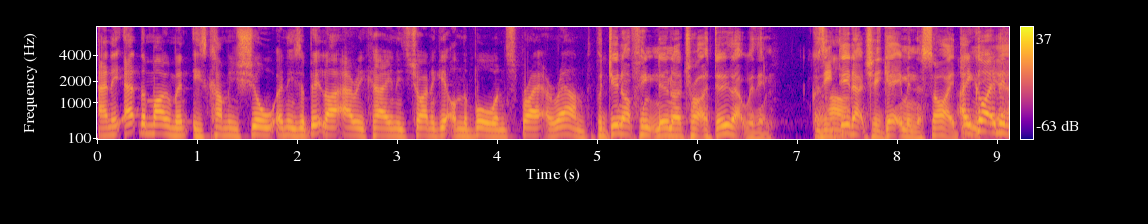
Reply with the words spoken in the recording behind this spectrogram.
And he, at the moment, he's coming short, and he's a bit like Harry Kane. He's trying to get on the ball and spray it around. But do you not think Nuno tried to do that with him? Because he Ah. did actually get him in the side. He didn't got him in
